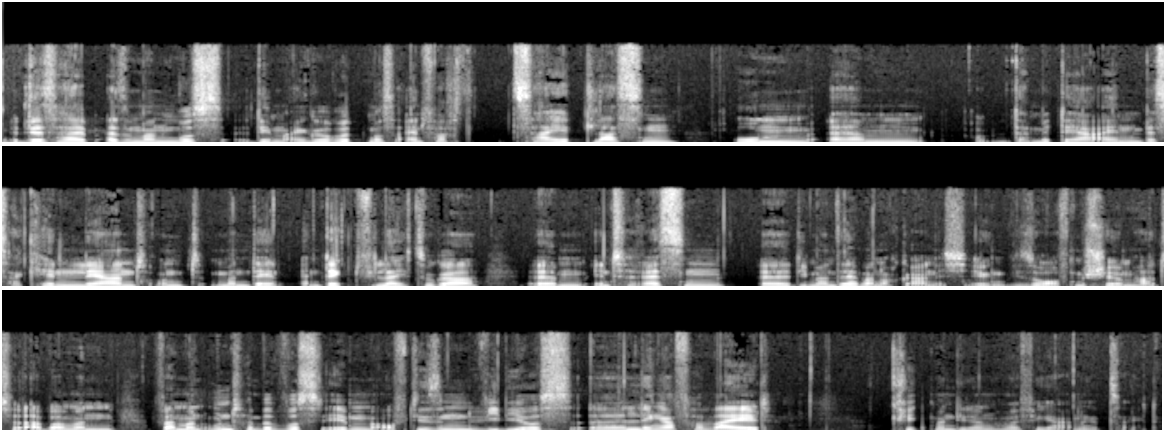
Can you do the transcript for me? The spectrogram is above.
deshalb, also man muss dem Algorithmus einfach Zeit lassen, um ähm, damit der einen besser kennenlernt und man de- entdeckt vielleicht sogar ähm, Interessen, äh, die man selber noch gar nicht irgendwie so auf dem Schirm hatte. Aber man, weil man unterbewusst eben auf diesen Videos äh, länger verweilt, kriegt man die dann häufiger angezeigt.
